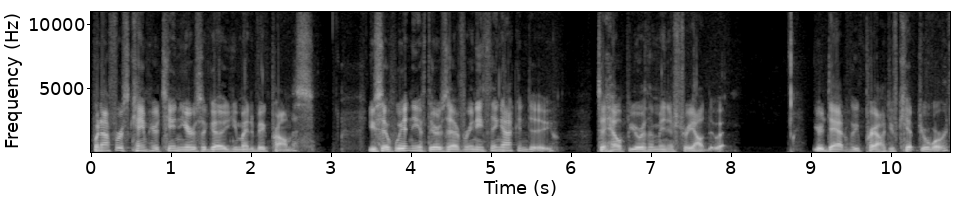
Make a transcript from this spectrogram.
When I first came here 10 years ago, you made a big promise. You said, Whitney, if there's ever anything I can do to help you or the ministry, I'll do it. Your dad will be proud you've kept your word.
